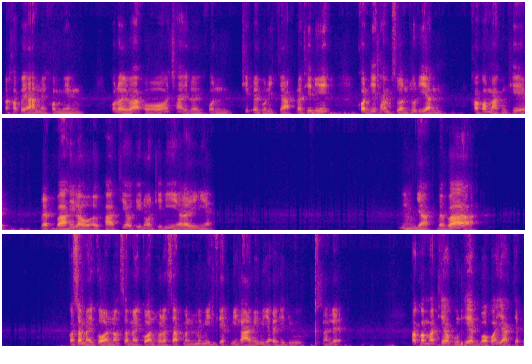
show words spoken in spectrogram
แล้วเข้าไปอ่านในคอมเมนต์ก็เลยว่า โอ้ใช่เลยคนที่ไปบริจาคแล้วทีนี้คนที่ทำสวนทุเรียนเขาก็มากรุงเทพแบบว่าให้เราเออพาเที่ยวที่โน่นที่นี่อะไรอย่างเงี้ยอืม อยากแบบว่า ก็สมัยก่อนเนาะสมัยก่อนโทรศัพท์มันไม่มีเฟซมีไลน์ไม่มีอะไรให้ดูนั่นแหละเขาก็มาเที่ยวกรุงเทพบอกว่าอยากจะไป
